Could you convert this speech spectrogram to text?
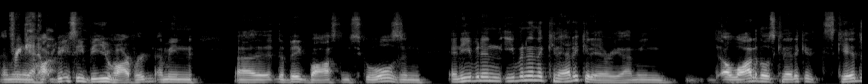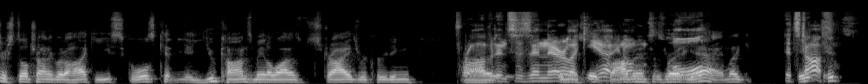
I mean, BC, BU, Harvard. I mean, uh, the big Boston schools, and and even in even in the Connecticut area. I mean, a lot of those Connecticut kids are still trying to go to Hockey East schools. UConn's made a lot of strides recruiting. Providence uh, is in there, like yeah, Providence you know, is right. Yeah, like it's it, tough. It's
